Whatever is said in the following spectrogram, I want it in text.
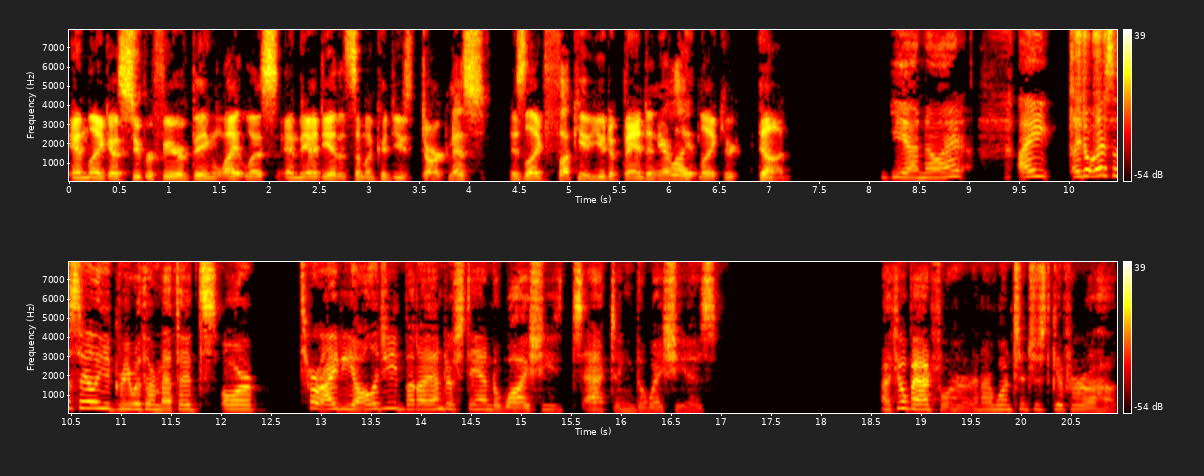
and like a super fear of being lightless and the idea that someone could use darkness is like fuck you you'd abandon your light like you're done. Yeah, no, I, I, I don't necessarily agree with her methods or her ideology, but I understand why she's acting the way she is. I feel bad for her, and I want to just give her a hug.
